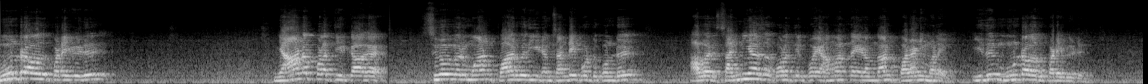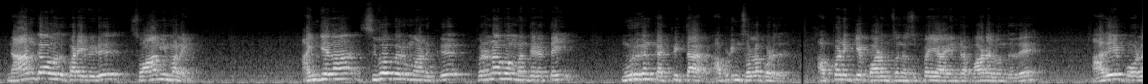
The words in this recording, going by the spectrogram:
மூன்றாவது படை வீடு ஞானப்பழத்திற்காக சிவபெருமான் பார்வதியிடம் சண்டை போட்டுக்கொண்டு அவர் சந்நியாச கோலத்தில் போய் அமர்ந்த இடம்தான் பழனிமலை. இது மூன்றாவது படை வீடு நான்காவது படை வீடு சுவாமிமலை. அங்கேதான் சிவபெருமானுக்கு பிரணவ மந்திரத்தை முருகன் கற்பித்தார் அப்படின்னு சொல்லப்படுது. அப்பனுக்கே பாடம் சொன்ன சுப்பையா என்ற பாடல் வந்தது. அதே போல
